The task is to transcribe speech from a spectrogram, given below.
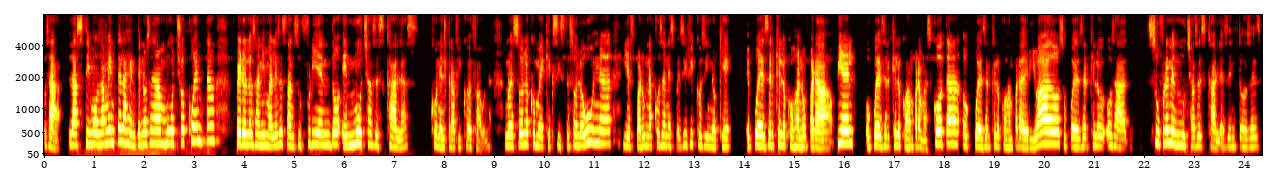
o sea, lastimosamente la gente no se da mucho cuenta, pero los animales están sufriendo en muchas escalas con el tráfico de fauna. No es solo como de que existe solo una y es para una cosa en específico, sino que eh, puede ser que lo cojan para piel, o puede ser que lo cojan para mascota, o puede ser que lo cojan para derivados, o puede ser que lo, o sea, sufren en muchas escalas, entonces,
